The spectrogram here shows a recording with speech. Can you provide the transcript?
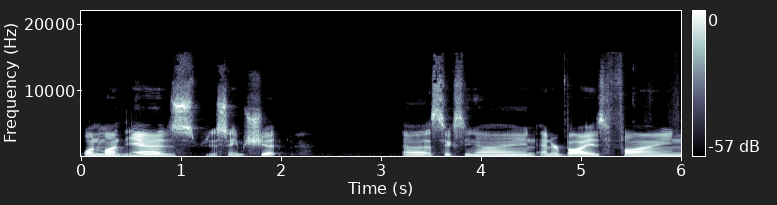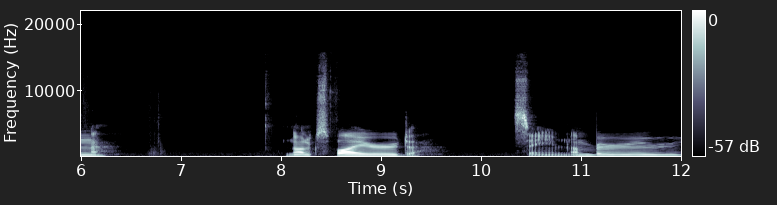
one month, yeah, it's the same shit. Uh, 69, enter buy is fine. Not expired. Same number.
